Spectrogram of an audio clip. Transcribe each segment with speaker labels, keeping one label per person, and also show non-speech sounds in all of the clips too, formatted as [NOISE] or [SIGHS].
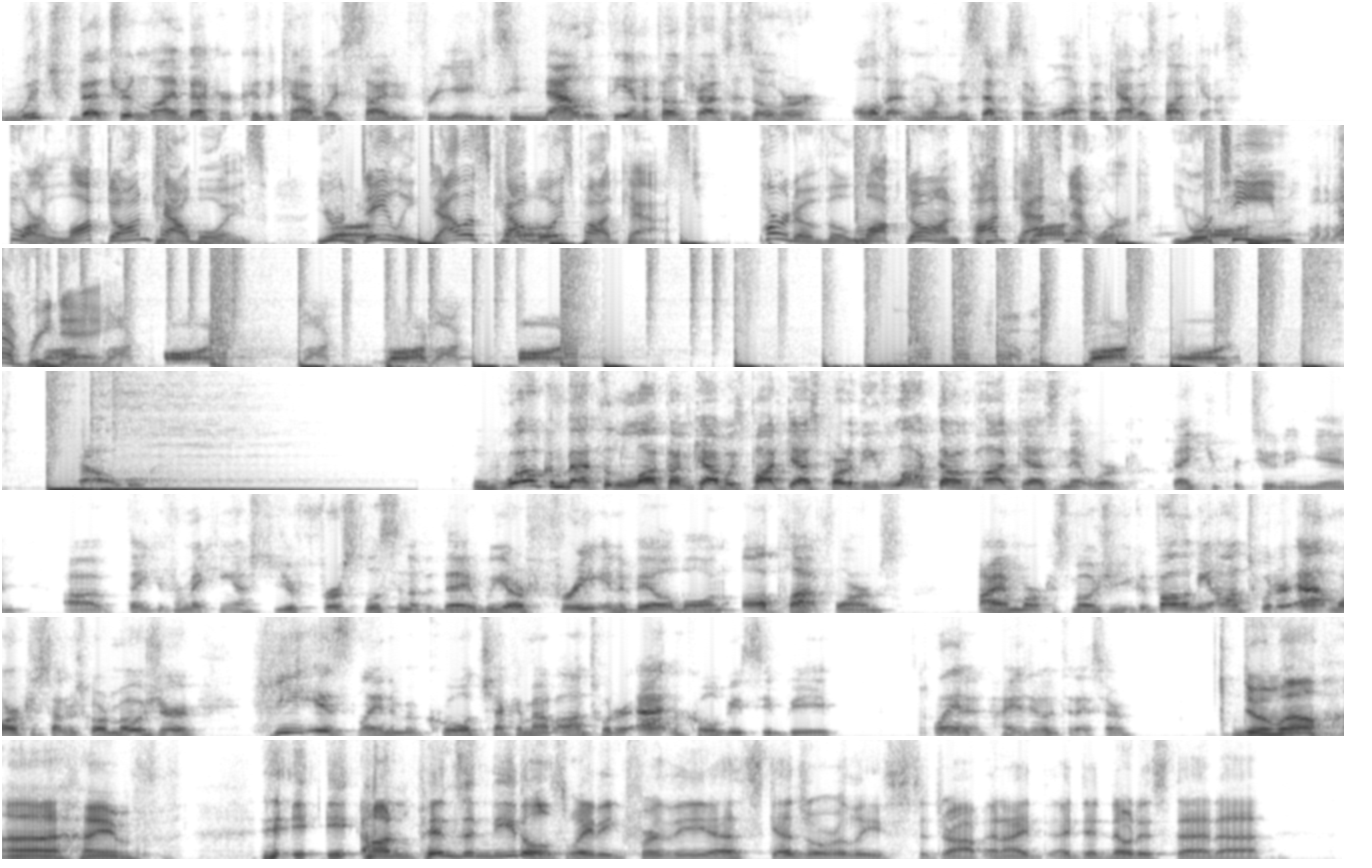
Speaker 1: Which veteran linebacker could the Cowboys sign in free agency now that the NFL draft is over? All that and more in this episode of the Locked On Cowboys podcast.
Speaker 2: You are Locked On Cowboys, your Locked daily Dallas Cowboys on. podcast. Part of the Locked On Podcast Locked Network. Your on. team every day. Locked on. Locked, Locked on.
Speaker 1: Locked on Cowboys. Welcome back to the Locked On Cowboys podcast, part of the Locked On Podcast Network. Thank you for tuning in. Uh, thank you for making us your first listen of the day. We are free and available on all platforms. I am Marcus Mosher. You can follow me on Twitter at Marcus underscore Mosher. He is Landon McCool. Check him out on Twitter at McCoolBCB. Landon, how you doing today, sir?
Speaker 3: Doing well. Uh, I am [LAUGHS] on pins and needles waiting for the uh, schedule release to drop and i i did notice that uh,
